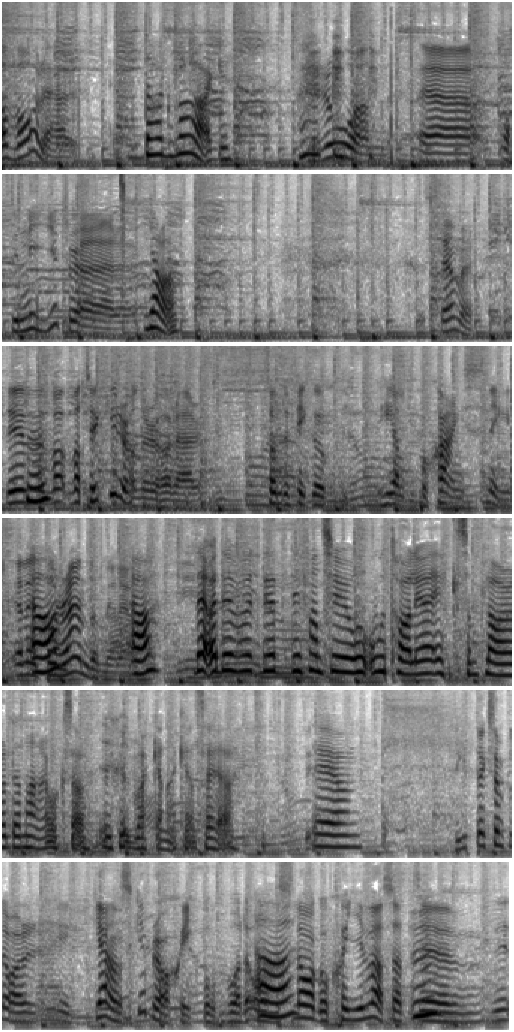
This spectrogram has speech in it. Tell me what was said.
Vad var det här? Dag Vag. Från eh, 89 tror jag det är. Ja, Det stämmer. Du, Mm. vad, vad tycker du då när du hör det här? Som du fick upp helt på chansning? Eller Ja. på random menar jag. ja. Det, och det, var- det, det fanns ju otaliga exemplar av den här också i skivbackarna kan jag säga. Eh, Ditt exemplar är ganska bra skick på både Ja. omslag och skiva så att Mm. eh, det,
